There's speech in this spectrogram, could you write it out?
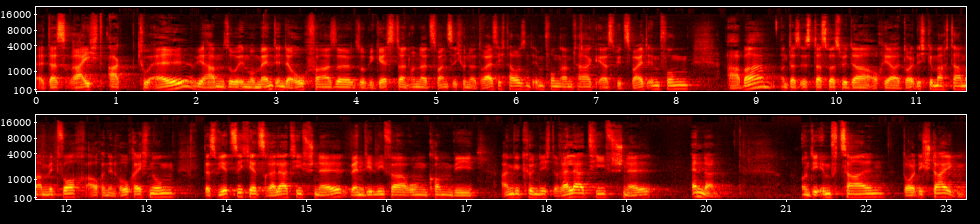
Äh, das reicht aktuell. Wir haben so im Moment in der Hochphase, so wie gestern, 120.000, 130.000 Impfungen am Tag, erst wie Zweitimpfungen. Aber, und das ist das, was wir da auch ja deutlich gemacht haben am Mittwoch, auch in den Hochrechnungen, das wird sich jetzt relativ schnell, wenn die Lieferungen kommen wie angekündigt, relativ schnell ändern und die Impfzahlen deutlich steigen.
